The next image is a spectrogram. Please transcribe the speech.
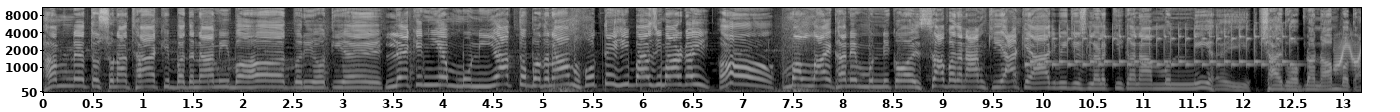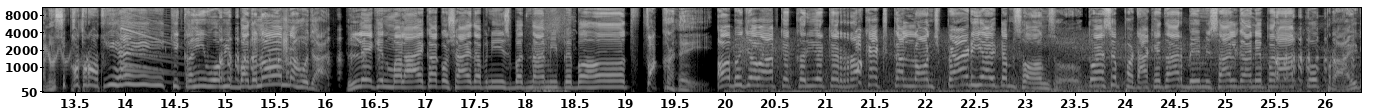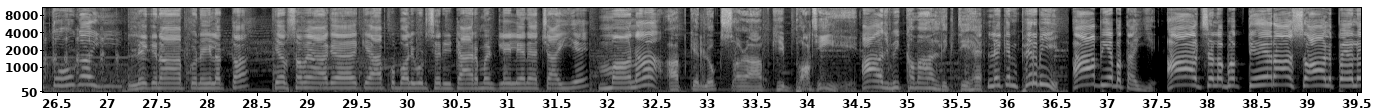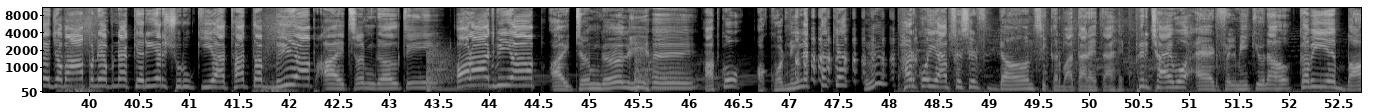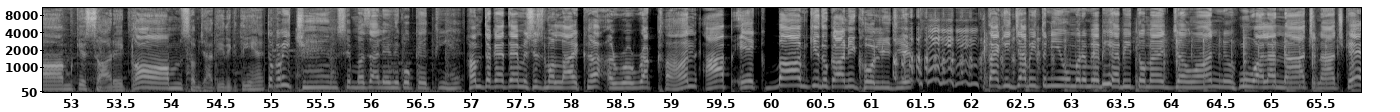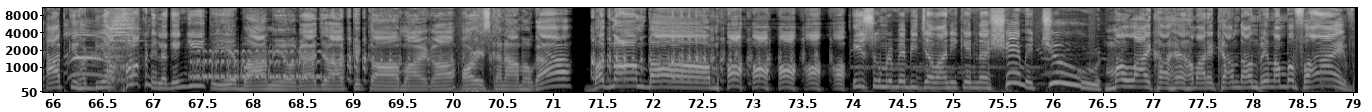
हमने तो सुना था कि बदनामी बहुत बुरी होती है, लेकिन ये मुनिया तो बदनाम होते ही बाजी मार गई। ओ मल्लाइका ने मुन्नी को ऐसा बदनाम किया कि आज भी जिस लड़की का नाम मुन्नी है, शायद वो अपना नाम बताने से कतराती है कि कहीं वो भी बदनाम ना हो जाए। लेकिन मलाइका को शायद अपनी इस बदनामी पे बहुत फक्र है। अब जब आपके करियर के रॉकेट का लॉन्च पैड ही आइटम सॉन्ग हो तो ऐसे फटाकेदार बेमिसाल गाने पर आपको प्राइड तो होगा ही। लेकिन आपको नहीं लगता कि अब समय आ गया है कि आपको बॉलीवुड से रिटायरमेंट ले लेना चाहिए। माना आपके लुक्स और आपकी बॉडी आज भी कमाल दिखती है। लेकिन फिर भी आप ये बताइए, आज से लगभग तेरह साल पहले जब आपने अपना करियर शुरू किया था, तब भी आप आइटम गर्ल थी। और आज भी आप आइटम गर्ल ही हैं। आपको ऑकवर्ड नहीं लगता क्या? हुँ? हर कोई आपसे सिर्फ़ डांस ही करवाता रहता है। फिर चाहे वो एड फ़िल्म ही क्यों ना हो, कभी ये बाम के सारे काम समझाती दिखती हैं। तो कभी चैन से मज़ा लेने को कहती हैं। हम तो कहते हैं मिसेस मल्लाइका अरोरा खान आप एक बाम की दुकान ही खोल लीजिए। ताकि जब इतनी उम्र में भी अभी तो मैं जवान हूँ वाला नाच नाच के आपकी हड्डियाँ खड़कने लगेंगी। तो ये बाम ही होगा जो आपके काम आएगा। और इसका नाम होगा बदनाम बाम। इस उम्र में भी जवानी के नशे में चूर। मल्लाइका है हमारे खानदान पे नंबर फाइव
